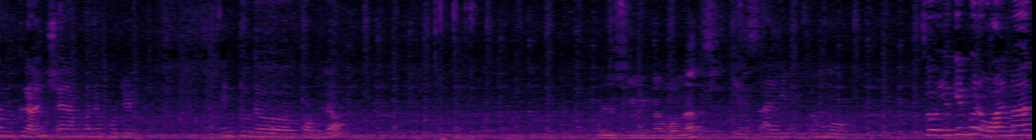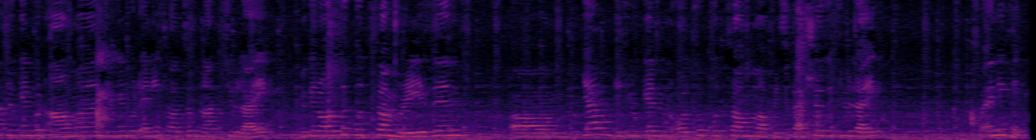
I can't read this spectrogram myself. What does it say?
some crunch and i'm gonna put it into the cobbler Are you stealing my walnuts? Yes, I'll give you some more. So you can put walnuts, you can put almonds, you can put any sorts of nuts you like. You can also put some raisins. Um, yeah, if you can also put some uh, pistachios if you like. So anything.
